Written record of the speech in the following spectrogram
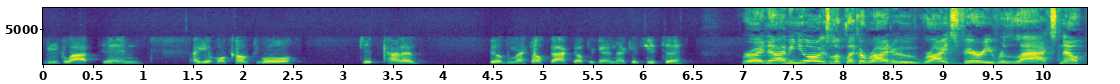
these laps in, I get more comfortable, get kind of building myself back up again, I guess you'd say. Right. Now, I mean, you always look like a rider who rides very relaxed. Now,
